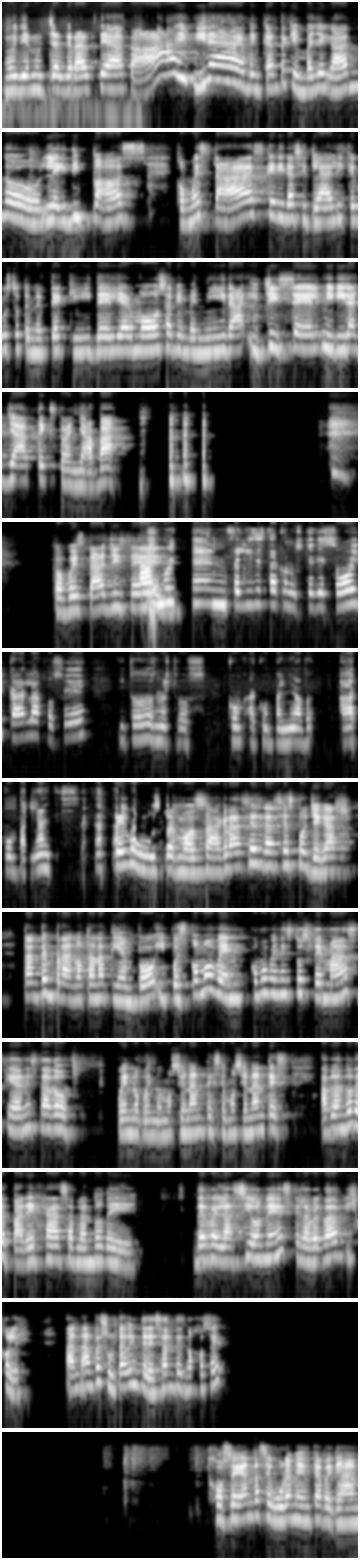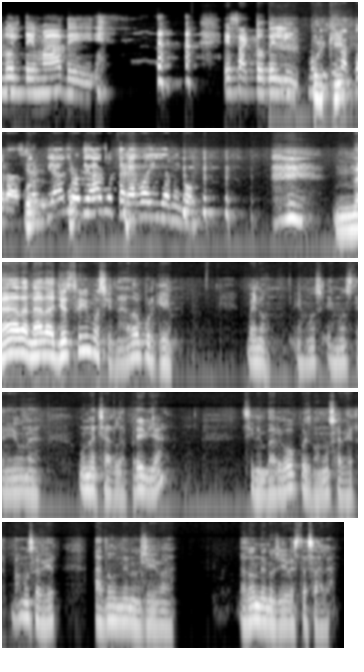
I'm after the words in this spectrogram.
Muy bien, muchas gracias. Ay, mira, me encanta quien va llegando. Lady Buzz. ¿Cómo estás, querida Citlali? Qué gusto tenerte aquí. Delia hermosa, bienvenida. Y Giselle, mi vida ya te extrañaba. ¿Cómo estás, Giselle? Ay, muy bien, feliz de estar con ustedes hoy, Carla, José y todos nuestros acompañados, acompañantes. Qué gusto, hermosa. Gracias, gracias por llegar tan temprano, tan a tiempo. Y pues, ¿cómo ven? ¿Cómo ven estos temas que han estado, bueno, bueno, emocionantes, emocionantes? Hablando de parejas, hablando de, de relaciones, que la verdad, híjole, han, han resultado interesantes, ¿no, José? José anda seguramente arreglando el tema de... Exacto, del link. Muchísimas gracias. diario, diario te agarro ahí, amigo. Nada, nada, yo estoy emocionado porque, bueno, hemos, hemos tenido una, una charla previa. Sin embargo, pues vamos a ver, vamos a ver a dónde nos lleva, a dónde nos lleva esta sala.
